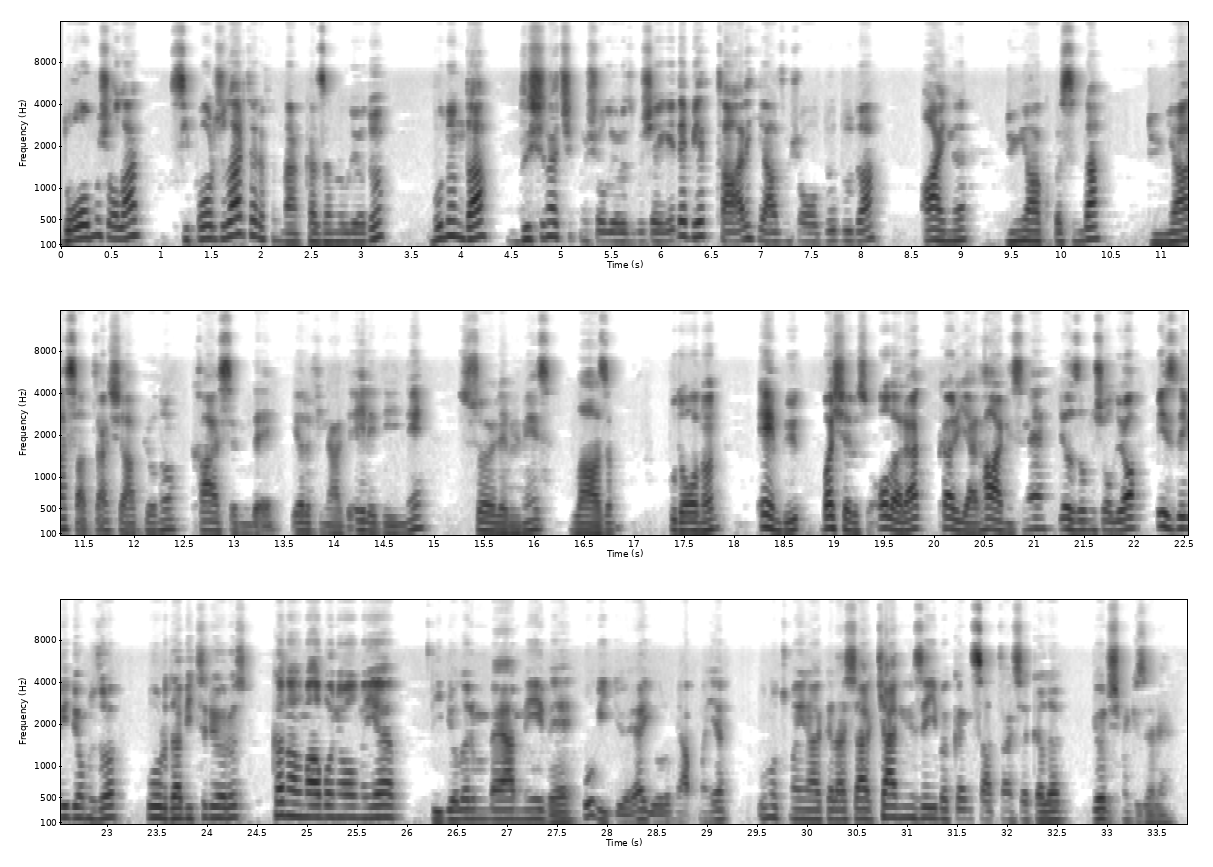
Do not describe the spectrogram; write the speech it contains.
doğmuş olan sporcular tarafından kazanılıyordu. Bunun da dışına çıkmış oluyoruz bu şekilde. Bir tarih yazmış olduğu Duda aynı Dünya Kupası'nda Dünya Satranç Şampiyonu Carlsen'i de yarı finalde elediğini söylememiz lazım. Bu da onun en büyük başarısı olarak kariyer hanesine yazılmış oluyor. Biz de videomuzu burada bitiriyoruz. Kanalıma abone olmayı, videolarımı beğenmeyi ve bu videoya yorum yapmayı unutmayın arkadaşlar. Kendinize iyi bakın. Satrançta kalın. Görüşmek üzere.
